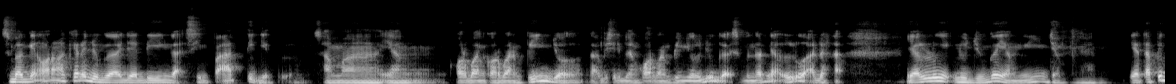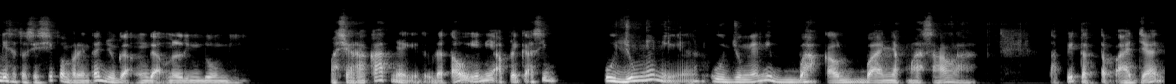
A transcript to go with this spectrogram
sebagian orang akhirnya juga jadi nggak simpati gitu sama yang korban-korban pinjol. Nggak bisa dibilang korban pinjol juga. Sebenarnya lu ada ya lu lu juga yang minjem kan? Ya tapi di satu sisi pemerintah juga nggak melindungi masyarakatnya gitu. Udah tahu ini aplikasi ujungnya nih ya. Ujungnya nih bakal banyak masalah. Tapi tetap aja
